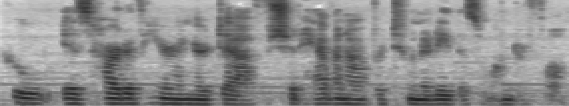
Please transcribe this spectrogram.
who is hard of hearing or deaf should have an opportunity that's wonderful.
